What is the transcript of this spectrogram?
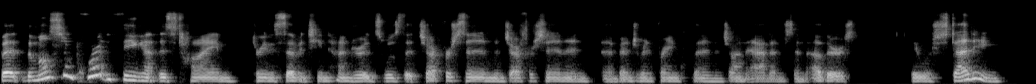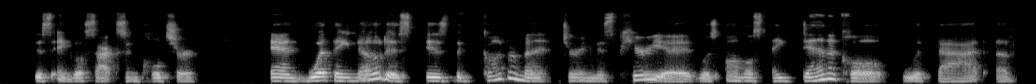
But the most important thing at this time during the 1700s was that Jefferson and Jefferson and uh, Benjamin Franklin and John Adams and others, they were studying this Anglo-Saxon culture. And what they noticed is the government during this period was almost identical with that of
